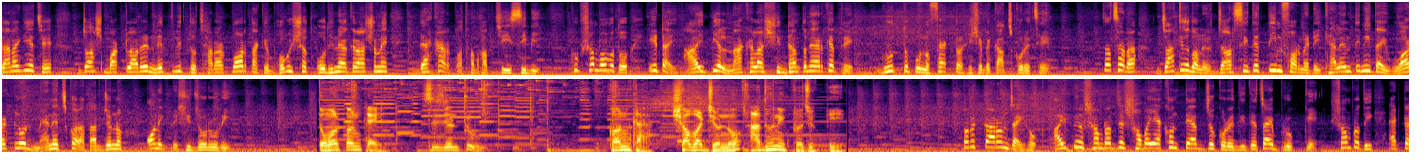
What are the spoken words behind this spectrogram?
জানা গিয়েছে জশ বাটলারের নেতৃত্ব ছাড়ার পর তাকে ভবিষ্যৎ অধিনায়কের আসনে দেখার কথা ভাবছে ইসিবি খুব সম্ভবত এটাই আইপিএল না খেলার সিদ্ধান্ত নেওয়ার ক্ষেত্রে গুরুত্বপূর্ণ ফ্যাক্টর হিসেবে কাজ করেছে। তাছাড়া জাতীয় দলের জার্সিতে তিন ফরম্যাটেই খেলেন তিনি তাই ওয়ার্কলোড ম্যানেজ করা তার জন্য অনেক বেশি জরুরি। তোমার কনকাই সিজন টু কনকা সবার জন্য আধুনিক প্রযুক্তি। তবে কারণ যাই হোক, আইপিএল সাম্রাজ্যের সবাই এখন ত্যায্য করে দিতে চায় ব্রুককে। সম্প্রতি একটা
